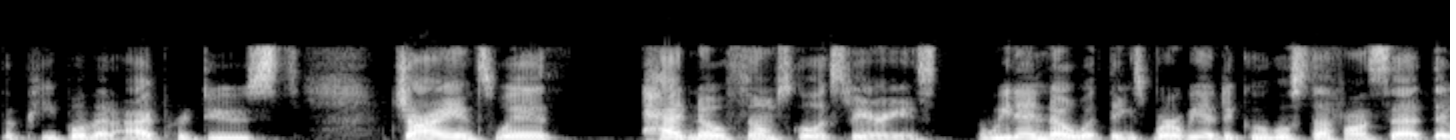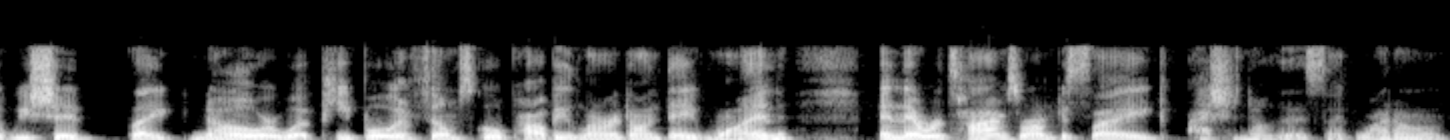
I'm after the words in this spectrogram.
The people that I produced Giants with had no film school experience. We didn't know what things were. We had to Google stuff on set that we should like know or what people in film school probably learned on day one. And there were times where I'm just like, I should know this. Like, why don't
